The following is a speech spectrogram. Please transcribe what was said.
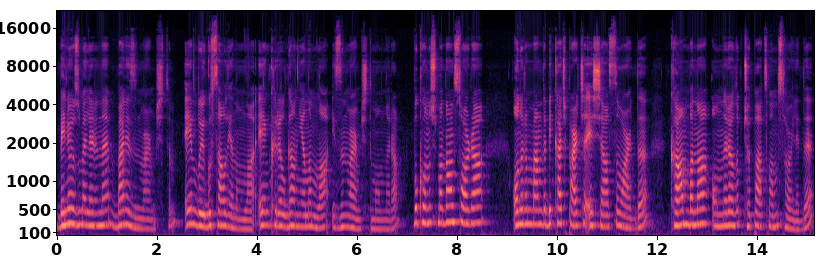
beni üzmelerine ben izin vermiştim. En duygusal yanımla, en kırılgan yanımla izin vermiştim onlara. Bu konuşmadan sonra Onur'un bende birkaç parça eşyası vardı. Kaan bana onları alıp çöpe atmamı söyledi.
